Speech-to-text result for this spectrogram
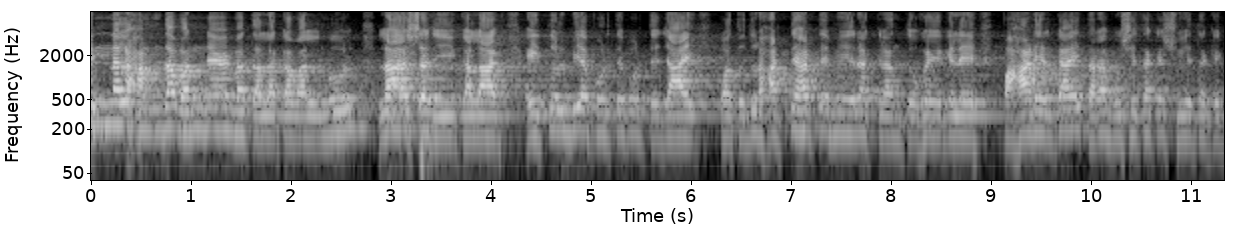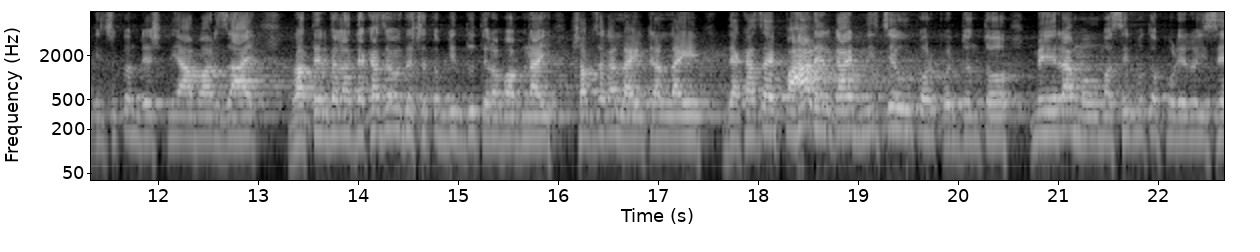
ইন্নাল এই পড়তে পড়তে যায় কত দূর হাঁটতে হাঁটতে মেয়েরা ক্লান্ত হয়ে গেলে পাহাড়ের গায়ে তারা বসে থাকে, শুয়ে থাকে, কিছুক্ষণ রেস্ট নিয়ে আবার যায়। রাতের বেলা দেখা যায় ওদের তো বিদ্যুতের অভাব নাই, সব জায়গায় লাইট আর লাইট দেখা যায় পাহাড়ের গায়ের নিচে উপর পর্যন্ত মেয়েরা মৌমাছির মতো পড়ে রয়েছে,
